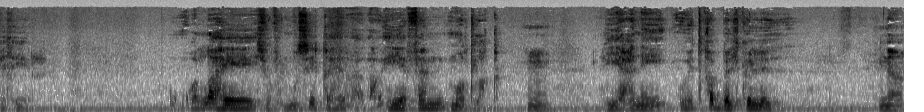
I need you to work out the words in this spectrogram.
كثير والله شوف الموسيقى هي فن مطلق مم. يعني ويتقبل كل ال... نعم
